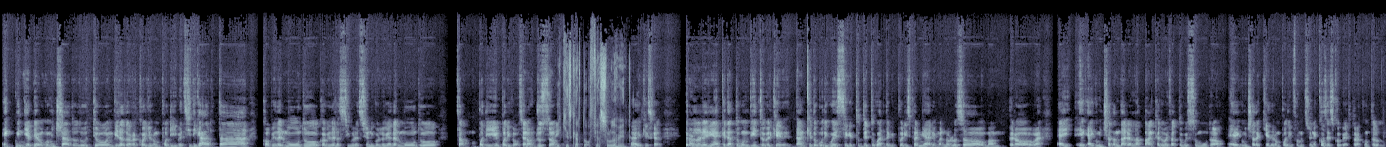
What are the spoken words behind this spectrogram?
E quindi abbiamo cominciato, tu, ti ho invitato a raccogliere un po' di pezzi di carta, copia del mutuo, copia delle assicurazioni collegate al mutuo, insomma, un po' di, un po di cose, no? Giusto? Ricchi e scartoffi, assolutamente. Eh, che scar- però non eri neanche tanto convinto perché anche dopo di queste che ti ho detto guarda che puoi risparmiare ma non lo so ma però eh, hai, hai, cominciato ad andare alla banca dove hai fatto questo mutuo no? e hai cominciato a chiedere un po' di informazioni cosa hai scoperto? raccontalo tu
